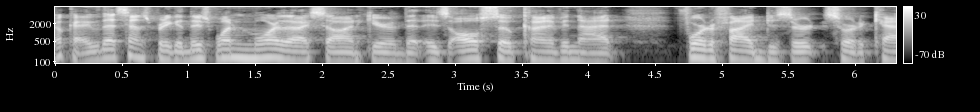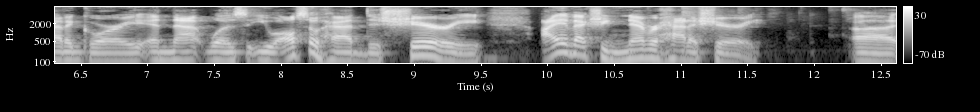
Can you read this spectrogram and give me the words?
Okay, that sounds pretty good. There's one more that I saw in here that is also kind of in that fortified dessert sort of category, and that was that you also had this sherry. I have actually never had a sherry. Uh,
